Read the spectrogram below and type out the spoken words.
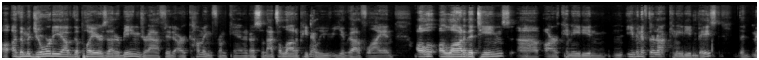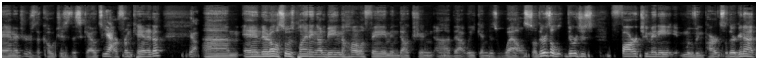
Uh, the majority of the players that are being drafted are coming from Canada. So that's a lot of people yeah. you, have got to fly in. All, a lot of the teams uh, are Canadian, even if they're not Canadian based the managers, the coaches, the scouts yeah. are from Canada. Yeah. Um, and it also is planning on being the Hall of Fame induction uh, that weekend as well. So there's a there was just far too many moving parts. So they're gonna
